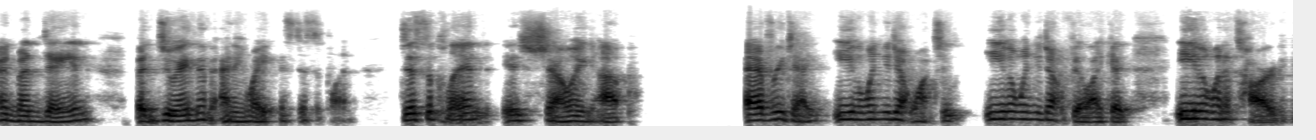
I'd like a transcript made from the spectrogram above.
and mundane, but doing them anyway is discipline. Discipline is showing up every day, even when you don't want to, even when you don't feel like it, even when it's hard,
